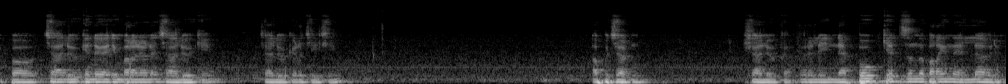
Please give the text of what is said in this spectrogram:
ഇപ്പോൾ ചാലൂക്കിന്റെ കാര്യം പറയാനാണെങ്കിൽ ചാലൂക്കയും ചാലൂക്കയുടെ ചേച്ചിയും. അപ്പുചാട്ടൻ ഷാനൂക്ക ഇവരല്ലേ ഈ നെപ്പോ കിഡ്സ് എന്ന് പറയുന്ന എല്ലാവരും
